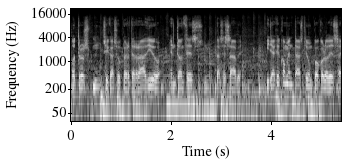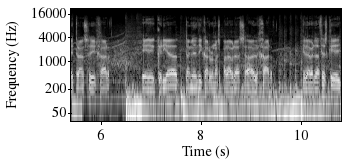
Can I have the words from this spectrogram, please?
otros música super de radio, entonces nunca se sabe. Y ya que comentaste un poco lo de Psytrance y Hard, eh, quería también dedicar unas palabras al Hard la verdad es que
